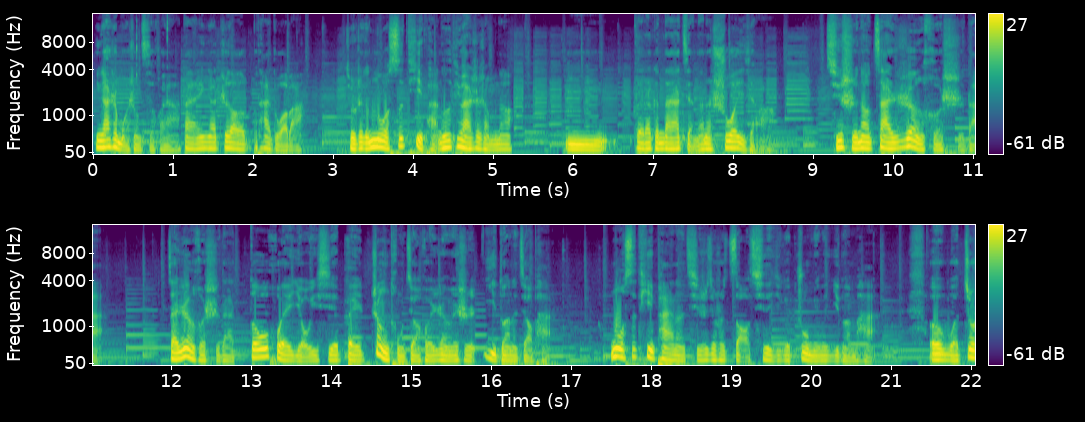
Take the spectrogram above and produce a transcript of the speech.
应该是陌生词汇啊，大家应该知道的不太多吧？就是这个诺斯替派，诺斯替派是什么呢？嗯，在这跟大家简单的说一下啊。其实呢，在任何时代，在任何时代都会有一些被正统教会认为是异端的教派，诺斯替派呢，其实就是早期的一个著名的异端派。呃，我就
